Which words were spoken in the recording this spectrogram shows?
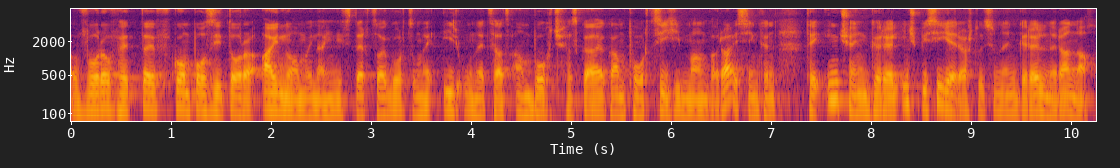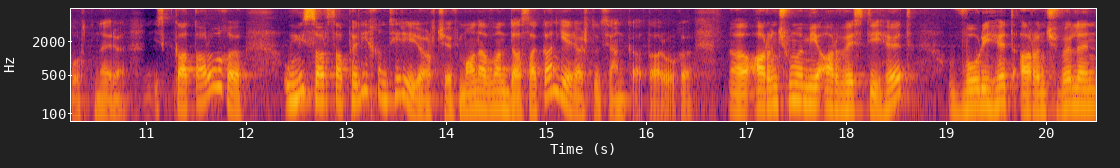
որովհետև կոմպոզիտորը այնուամենայնիվ ստեղծագործում է իր ունեցած ամբողջ հսկայական փորձի հիման վրա, այսինքն թե ինչ են գրել, ինչպիսի երաժշտություն են գրել նրա նախորդները։ Իսկ կատարողը ունի սարսափելի խնդիր իր առջև, մանավանդ դասական երաժշտության կատարողը առնչվում է մի արվեստի հետ, որի հետ առնչվել են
